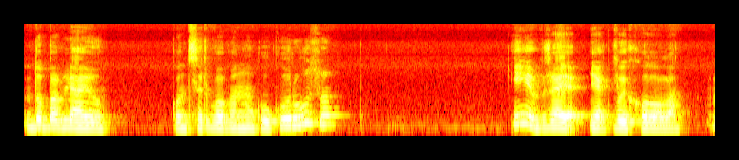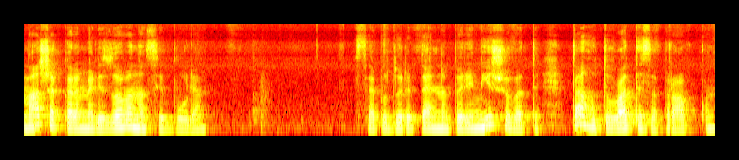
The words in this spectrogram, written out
Добавляю консервовану кукурузу. І вже як вихолола наша карамелізована цибуля. Все буду ретельно перемішувати та готувати заправку.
